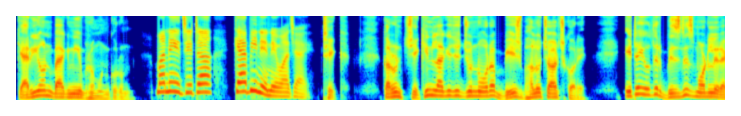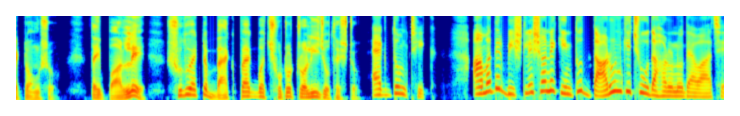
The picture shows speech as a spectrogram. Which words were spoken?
ক্যারি অন ব্যাগ নিয়ে ভ্রমণ করুন। মানে যেটা ক্যাবিনে নেওয়া যায়। ঠিক। কারণ চেক ইন লাগেজের জন্য ওরা বেশ ভালো চার্জ করে। এটাই ওদের বিজনেস মডেলের একটা অংশ। তাই পারলে শুধু একটা ব্যাকপ্যাক বা ছোট ট্রলি যথেষ্ট। একদম ঠিক। আমাদের বিশ্লেষণে কিন্তু দারুণ কিছু উদাহরণও দেওয়া আছে।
